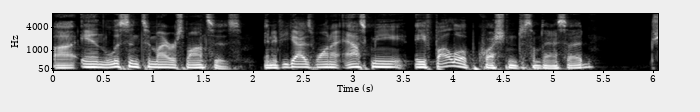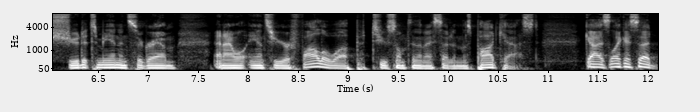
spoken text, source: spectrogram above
uh, and listen to my responses. And if you guys want to ask me a follow up question to something I said, shoot it to me on Instagram and I will answer your follow up to something that I said in this podcast. Guys, like I said,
